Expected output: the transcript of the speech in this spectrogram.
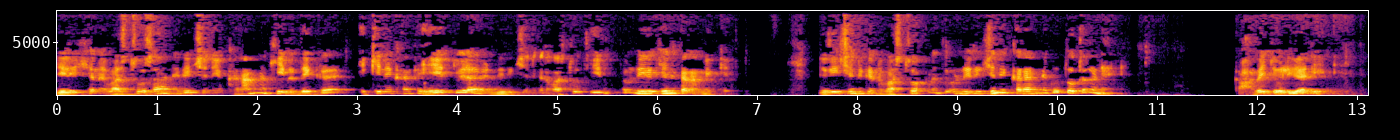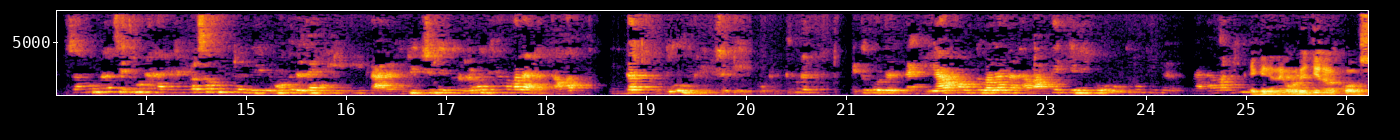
නිරීක්ෂණ වස්තු සහ නිරීක්ෂණය කරන්න කියන දෙක එකිනෙකට හේතු වෙලා නිරීක්ෂණය කරන වස්තු තියෙනවා. නිරීක්ෂණය කරන්න එක්ක නිරීක්ෂණය කරන වස්තුවක් නැතුව නිරීක්ෂණය කරන්නෙකුත් උතර නැහැ කාවේ ජොලි වැඩි. සම්මුඛ සිතුන හැටියට සම්මුඛදී මොකද දැන් මේ මේ කාර්ය නිරීක්ෂණය කරන දේ බලන්න. තවත් ඉඳත් තුන් නිරීක්ෂකේ එතකොට දැන් එයා කවුද බලන්න තවත් එක්කෙනෙක් කොහොමද ඒක කියන්නේ ඔරිජිනල් කෝස්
